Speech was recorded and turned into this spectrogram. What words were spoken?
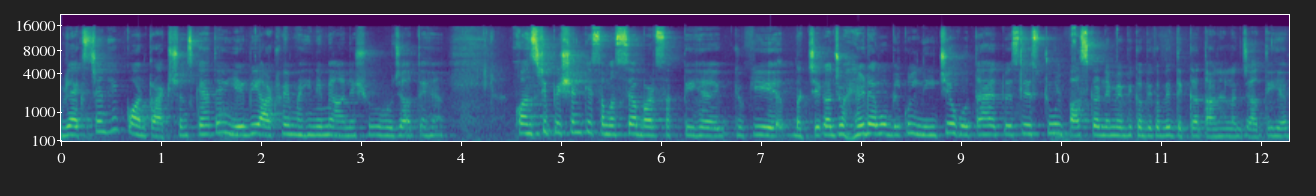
रेक्सटन ही कॉन्ट्रैक्शंस कहते हैं। ये भी आठवें महीने में आने शुरू हो जाते हैं। कॉन्स्टिपेशन की समस्या बढ़ सकती है, क्योंकि बच्चे का जो हेड है वो बिल्कुल नीचे होता है तो इसलिए स्टूल पास करने में भी कभी कभी दिक्कत आने लग जाती है।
